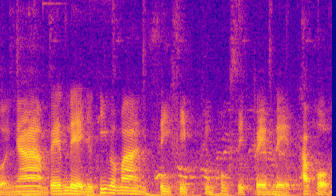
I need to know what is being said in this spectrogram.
สวยงามเฟรมเรทอยู่ที่ประมาณ 40-60 เฟรมเรทครับผม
